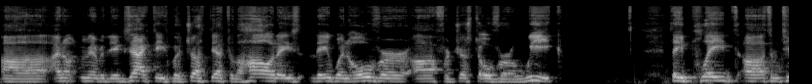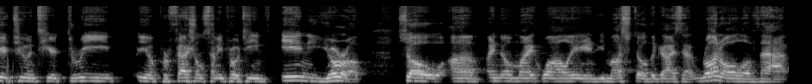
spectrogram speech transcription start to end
Uh, I don't remember the exact dates, but just after the holidays, they went over uh, for just over a week. They played uh, some tier two and tier three, you know, professional semi-pro teams in Europe. So um, I know Mike Wally, Andy Musto, the guys that run all of that.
